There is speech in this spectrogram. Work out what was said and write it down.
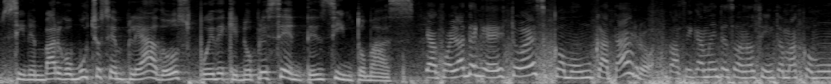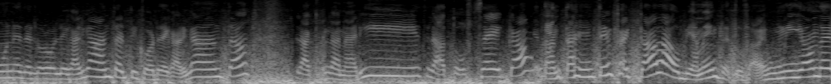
Sin embargo, muchos empleados puede que no presenten síntomas. Y acuérdate que esto es como un catarro. Básicamente son los síntomas comunes del dolor de garganta, el picor de garganta, la, la nariz, la tos tanta gente infectada, obviamente, tú sabes, un millón de,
